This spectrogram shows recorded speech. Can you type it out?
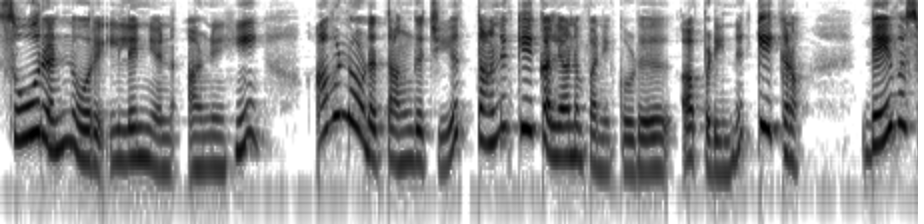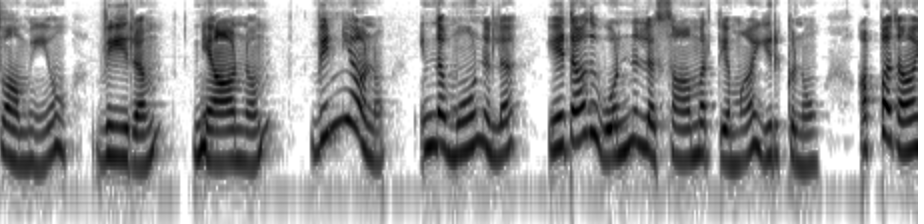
சூரன் ஒரு இளைஞன் அணுகி அவனோட தங்கச்சியை தனக்கே கல்யாணம் பண்ணி கொடு அப்படின்னு கேட்குறான் தேவசுவாமியும் வீரம் ஞானம் விஞ்ஞானம் இந்த மூணில் ஏதாவது ஒன்றில் சாமர்த்தியமாக இருக்கணும். அப்போ தான்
